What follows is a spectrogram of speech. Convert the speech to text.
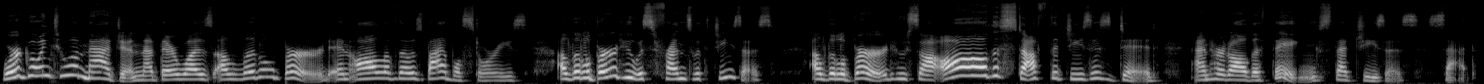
We're going to imagine that there was a little bird in all of those Bible stories, a little bird who was friends with Jesus a little bird who saw all the stuff that Jesus did and heard all the things that Jesus said.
